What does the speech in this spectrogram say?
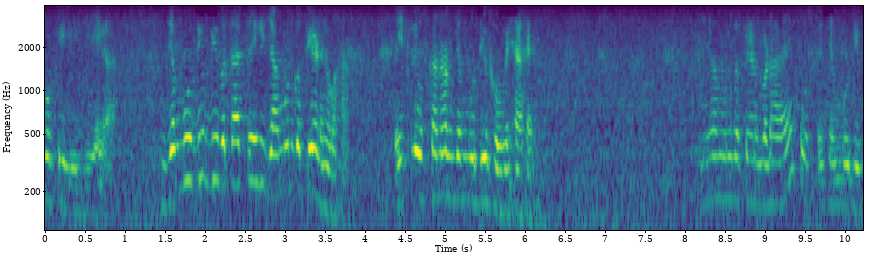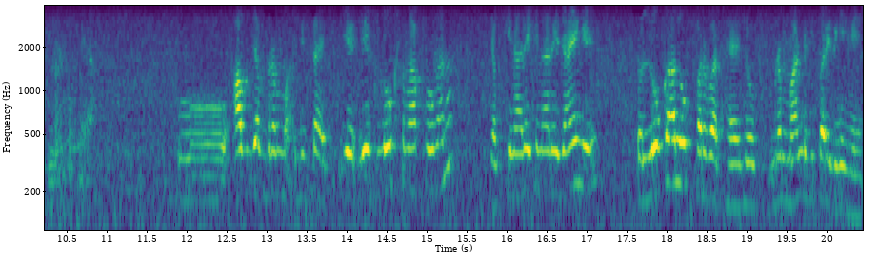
वो पी लीजिएगा। जम्मू द्वीप भी बताते हैं कि जामुन का पेड़ है वहाँ। इसलिए उसका नाम जम्बू द्वीप हो गया है। जामुन का पेड़ बड़ा है तो उससे जम्बू द्वीप नाम हो गया। तो अब जब ब्रह्म जैसा ये एक लोक समाप्त होगा ना, जब किनारे किनारे जाएँगे तो लोकालोक पर्वत है जो ब्रह्मांड की परिधि है।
